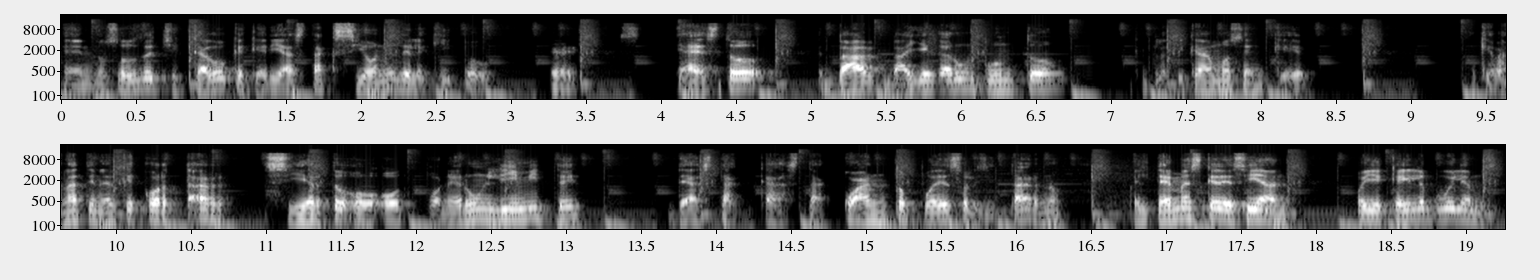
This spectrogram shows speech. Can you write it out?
en los Osos de Chicago que quería hasta acciones del equipo. Ya esto va, va, a llegar un punto que platicábamos en que, que van a tener que cortar cierto o, poner un límite de hasta, hasta cuánto puede solicitar, ¿no? El tema es que decían, oye, Caleb Williams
